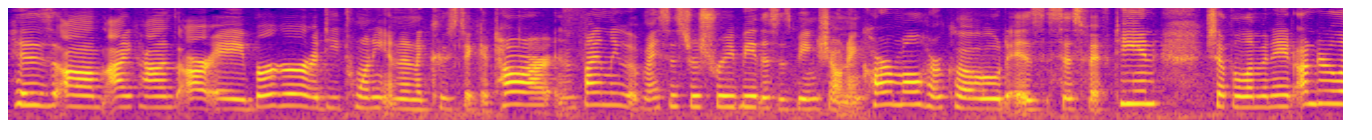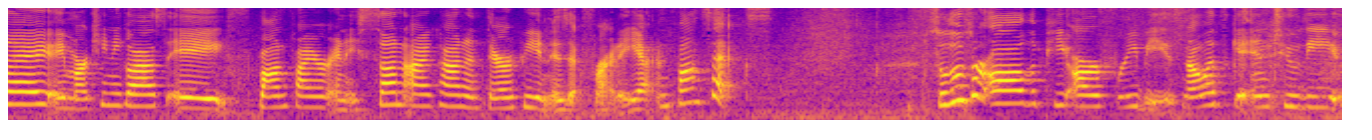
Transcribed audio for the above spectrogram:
His um, icons are a burger, a D20, and an acoustic guitar. And finally, we have my sister's freebie. This is being shown in caramel. Her code is SIS15. Chef Lemonade underlay, a martini glass, a bonfire, and a sun icon, and therapy, and is it Friday yet? in font 6. So those are all the PR freebies. Now let's get into the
